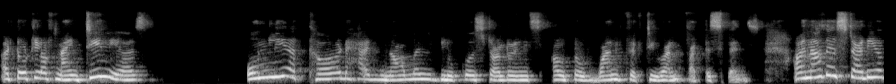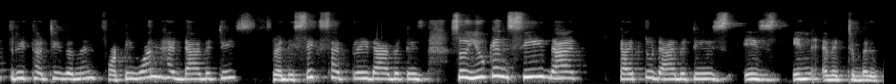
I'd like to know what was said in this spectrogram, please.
a total of 19 years, only a third had normal glucose tolerance out of 151 participants. Another study of 330 women, 41 had diabetes, 26 had pre-diabetes. So you can see that type 2 diabetes is inevitable.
